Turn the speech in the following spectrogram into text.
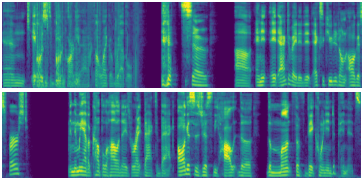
and it was to be a part of that. I felt like a rebel. so, uh, and it, it activated. It executed on August first and then we have a couple of holidays right back to back. August is just the hol- the the month of Bitcoin independence.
